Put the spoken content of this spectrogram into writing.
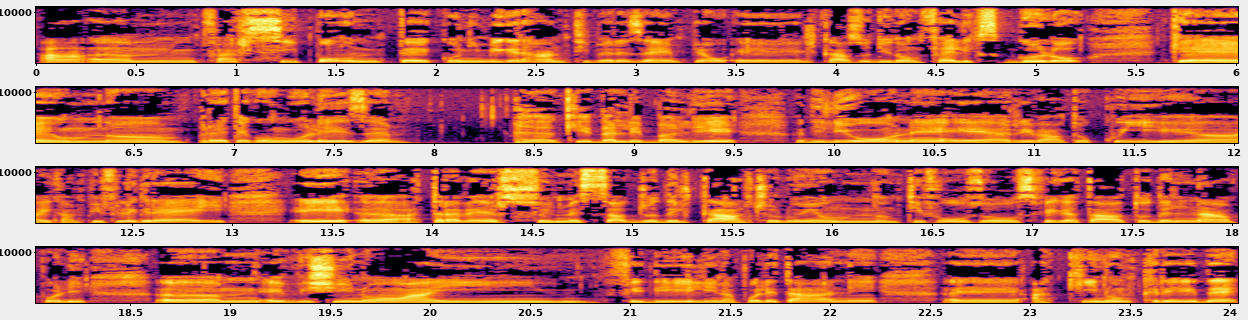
a um, farsi ponte con i migranti, per esempio, è il caso di Don Felix Golot, che è un uh, prete congolese inglese eh, che dalle banlieue di Lione è arrivato qui eh, ai Campi Flegrei e eh, attraverso il messaggio del calcio, lui è un, un tifoso sfegatato del Napoli, ehm, è vicino ai fedeli napoletani, eh, a chi non crede,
